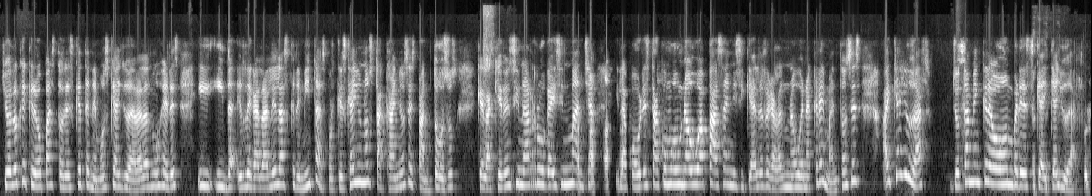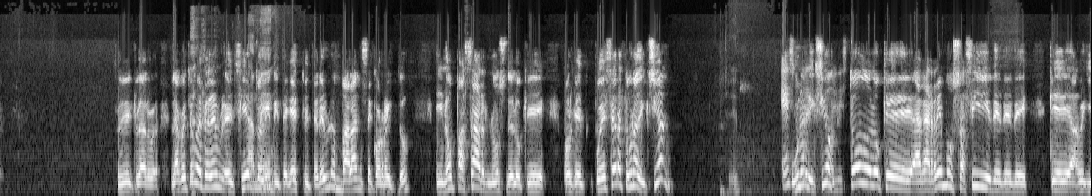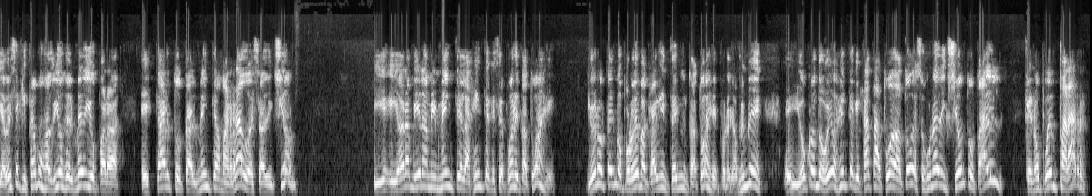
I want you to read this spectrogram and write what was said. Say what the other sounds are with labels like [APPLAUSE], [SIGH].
yo lo que creo, pastor, es que tenemos que ayudar a las mujeres y, regalarle las cremitas, porque es que hay unos tacaños espantosos que la quieren sin arruga y sin mancha, [LAUGHS] y la pobre está como una uva pasa y ni siquiera les regalan una buena crema. Entonces, hay que ayudar. Yo también creo, hombres, que hay que ayudar. [LAUGHS] Sí, claro. La cuestión es tener cierto límite en esto y tener un balance correcto y no pasarnos de lo que, porque puede ser hasta una adicción. Sí una adicción. Todo lo que agarremos así de, de, que y a veces quitamos a Dios del medio para estar totalmente amarrado a esa adicción. Y, ahora viene a mi mente la gente que se pone tatuaje. Yo no tengo problema que alguien tenga un tatuaje, pero a mí me, eh, yo cuando veo gente que está tatuada, todo eso es una adicción total que no pueden parar.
